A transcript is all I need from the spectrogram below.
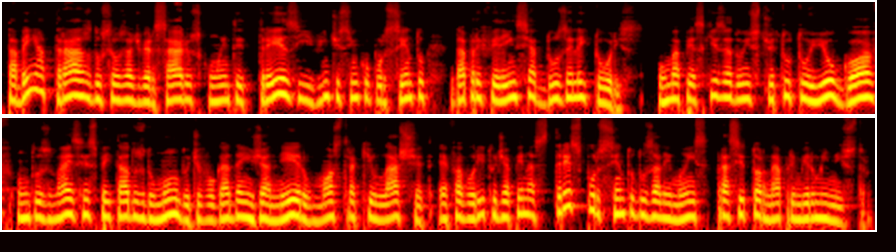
está bem atrás dos seus adversários, com entre 13% e 25% da preferência dos eleitores. Uma pesquisa do Instituto YouGov, um dos mais respeitados do mundo, divulgada em janeiro, mostra que o Laschet é favorito de apenas 3% dos alemães para se tornar primeiro-ministro.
